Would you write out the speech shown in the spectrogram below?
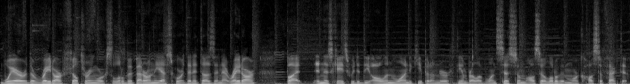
where the radar filtering works a little bit better on the escort than it does in net radar. But in this case, we did the all-in-one to keep it under the umbrella of one system, also a little bit more cost-effective.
